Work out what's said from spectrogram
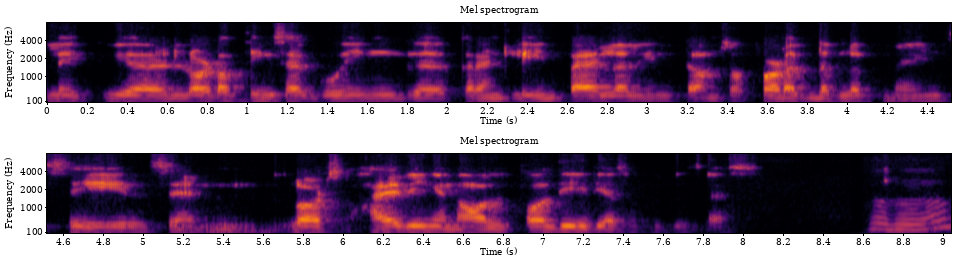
Like we are a lot of things are going uh, currently in parallel in terms of product development, sales, and lots hiring and all all the areas of the business. Mm-hmm.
